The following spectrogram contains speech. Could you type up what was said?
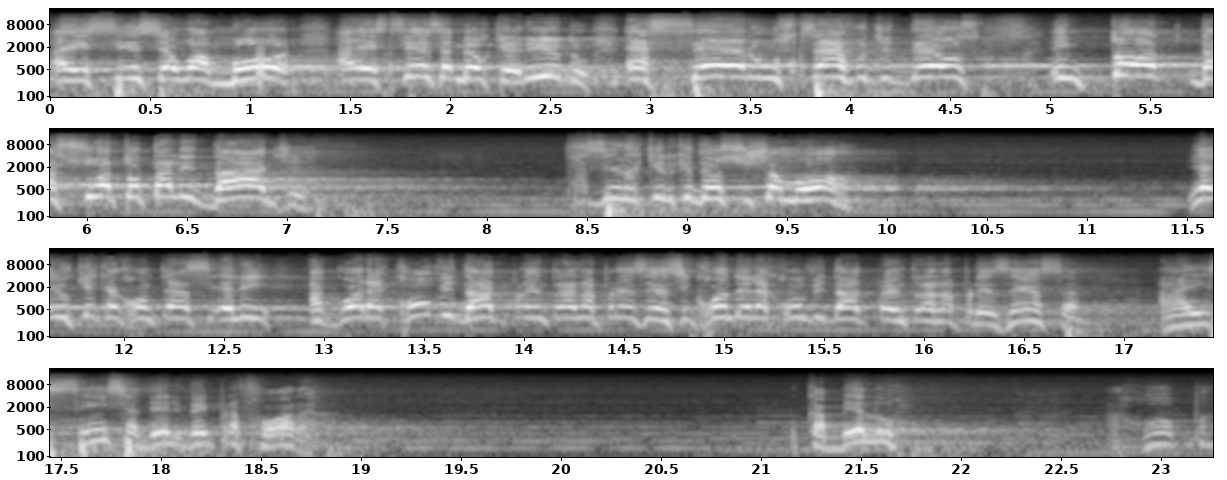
a essência é o amor, a essência, meu querido, é ser um servo de Deus em toda a sua totalidade, fazendo aquilo que Deus te chamou. E aí o que, que acontece? Ele agora é convidado para entrar na presença, e quando ele é convidado para entrar na presença, a essência dele vem para fora. O cabelo, a roupa,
